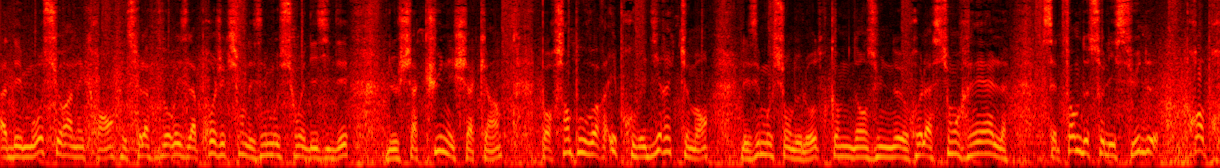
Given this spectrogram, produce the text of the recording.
à des mots sur un écran et cela favorise la projection des émotions et des idées de chacune et chacun pour sans pouvoir éprouver directement les émotions de l'autre comme dans une relation réelle. Cette forme de solitude propre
